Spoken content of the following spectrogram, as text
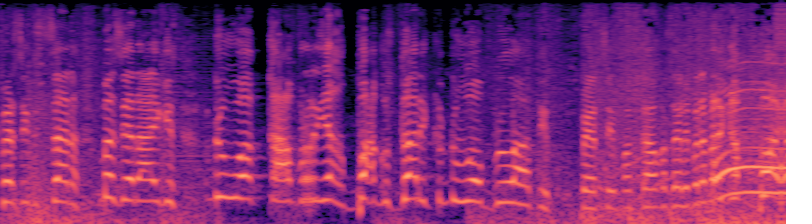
versi di sana. Masih ada Aegis. Dua cover yang bagus dari kedua belah tim. Versi mengcover pada American Boy.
